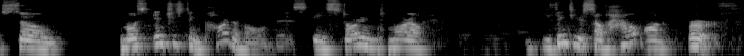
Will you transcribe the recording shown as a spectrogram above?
So the most interesting part of all of this is starting tomorrow. You think to yourself, how on earth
